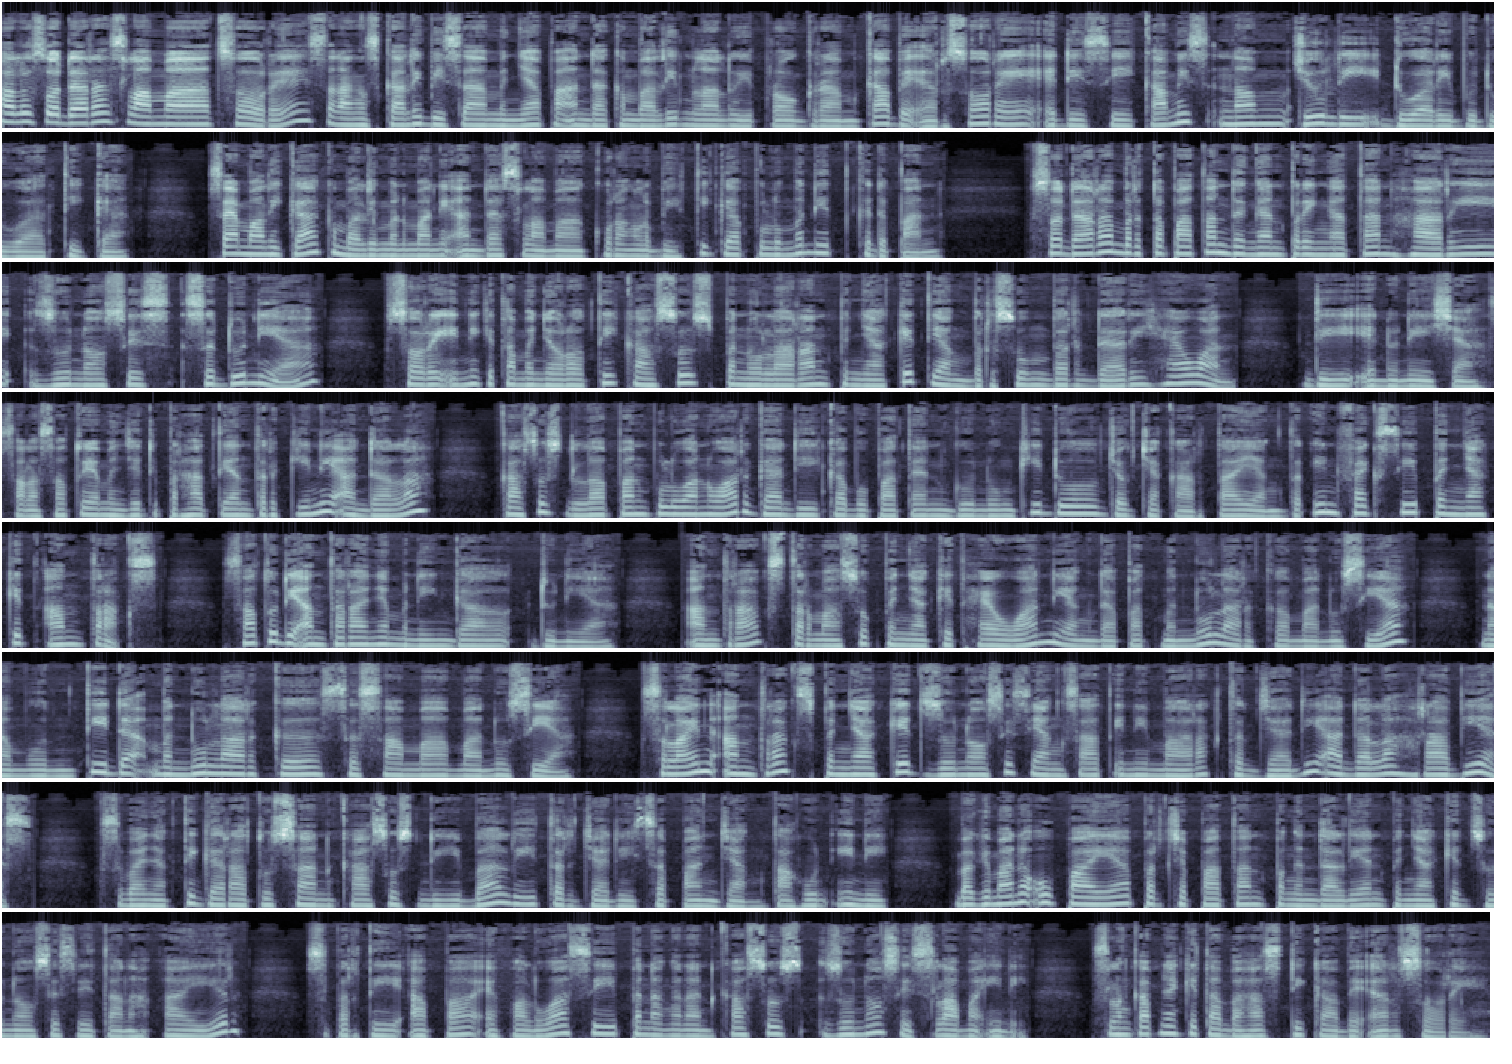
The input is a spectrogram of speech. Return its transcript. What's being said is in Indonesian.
Halo saudara, selamat sore. Senang sekali bisa menyapa Anda kembali melalui program KBR Sore edisi Kamis 6 Juli 2023. Saya Malika kembali menemani Anda selama kurang lebih 30 menit ke depan. Saudara bertepatan dengan peringatan Hari Zoonosis Sedunia, sore ini kita menyoroti kasus penularan penyakit yang bersumber dari hewan di Indonesia. Salah satu yang menjadi perhatian terkini adalah kasus 80-an warga di Kabupaten Gunung Kidul, Yogyakarta yang terinfeksi penyakit antraks. Satu di antaranya meninggal dunia. Antraks termasuk penyakit hewan yang dapat menular ke manusia, namun tidak menular ke sesama manusia. Selain antraks, penyakit zoonosis yang saat ini marak terjadi adalah rabies. Sebanyak 300-an kasus di Bali terjadi sepanjang tahun ini. Bagaimana upaya percepatan pengendalian penyakit zoonosis di tanah air? Seperti apa evaluasi penanganan kasus zoonosis selama ini? Selengkapnya kita bahas di KBR sore.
